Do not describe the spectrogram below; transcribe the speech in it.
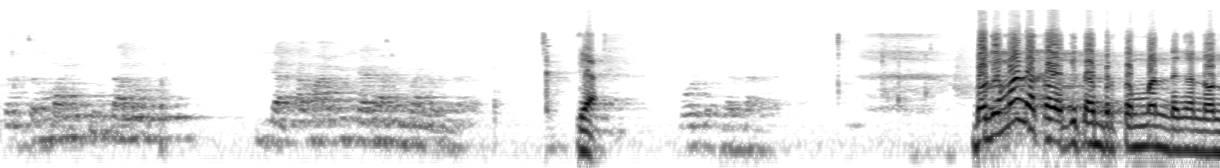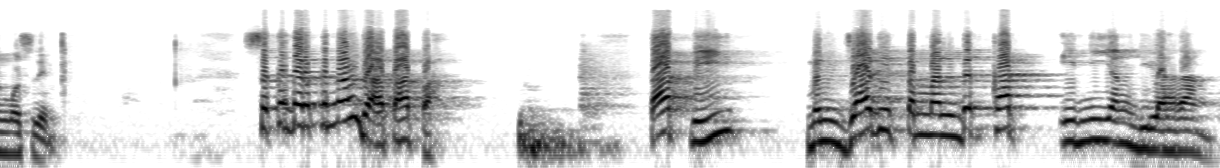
Berteman itu kalau tidak sama artinya gimana? Ya. Bagaimana kalau kita berteman dengan non-muslim? Sekedar kenal nggak apa-apa. Tapi menjadi teman dekat ini yang dilarang.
